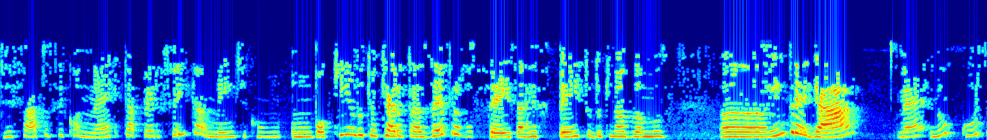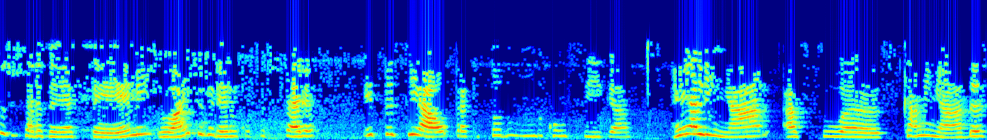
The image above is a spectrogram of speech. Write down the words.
de fato, se conecta perfeitamente com um pouquinho do que eu quero trazer para vocês a respeito do que nós vamos entregar né, no curso de férias da ESPM, lá em fevereiro, um curso de férias especial para que todo mundo consiga realinhar as suas caminhadas,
